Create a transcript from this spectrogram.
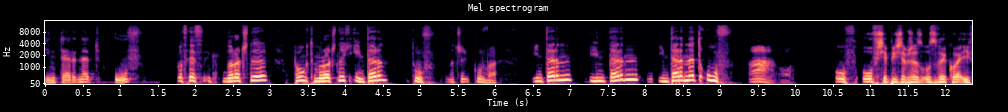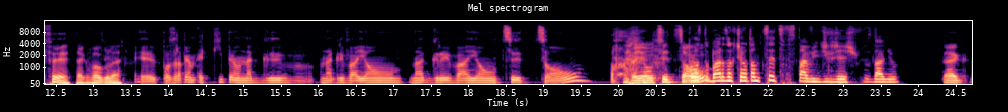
inter... internetów. Bo to jest mroczny punkt mrocznych internetów. Znaczy, kurwa. Intern, intern, internet ów. A, o. Uf, uf się pisze przez u zwykłe i fy, tak w ogóle. E, Pozdrawiam ekipę nagryw... nagrywają... nagrywającycą. Wyją cycą. Po prostu bardzo chciał tam cyt wstawić gdzieś w zdaniu. Tak.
